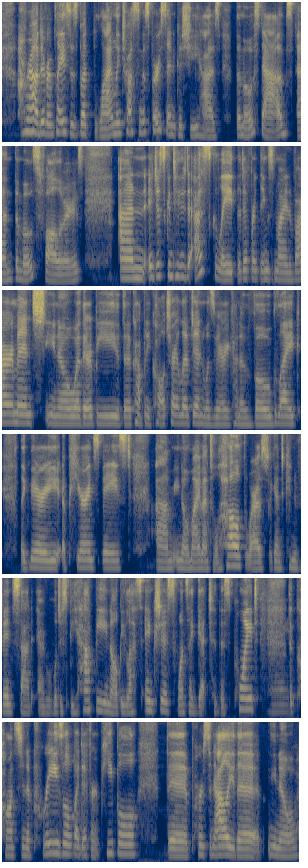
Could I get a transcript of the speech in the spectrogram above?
around different places, but blindly trusting this person because she has the most abs and the most followers. And it just continued to escalate the different things in my environment, you know, whether it be the company culture I lived in was very kind of Vogue like, like very appearance based. Um, you know, my mental health, where I was again convinced that I will just be happy and I'll be less anxious once I get to this point. Right. The constant appraisal by different people, the personality, the, you know,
